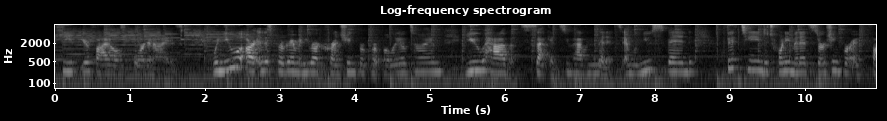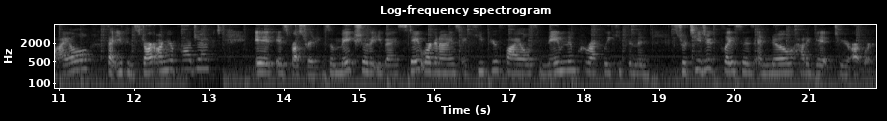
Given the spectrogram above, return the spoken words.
keep your files organized. When you are in this program and you are crunching for portfolio time, you have seconds, you have minutes. And when you spend 15 to 20 minutes searching for a file that you can start on your project, it is frustrating. So make sure that you guys stay organized and keep your files, name them correctly, keep them in strategic places, and know how to get to your artwork.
